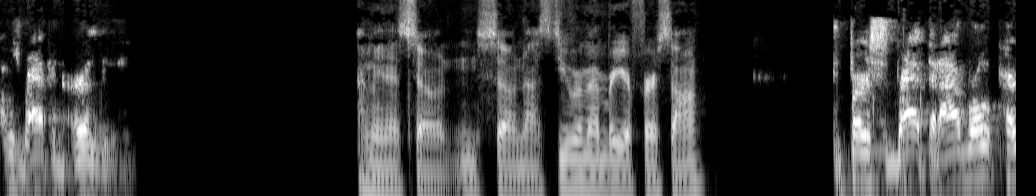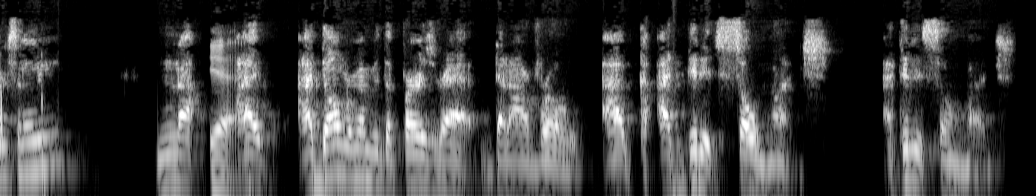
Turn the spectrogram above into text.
I was rapping early. I mean, that's so, so nuts. Do you remember your first song? The first rap that I wrote personally, not Yeah. I I don't remember the first rap that I wrote. I I did it so much. I did it so much.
